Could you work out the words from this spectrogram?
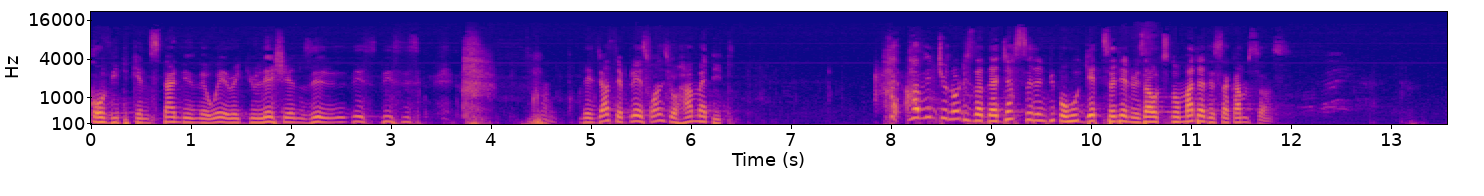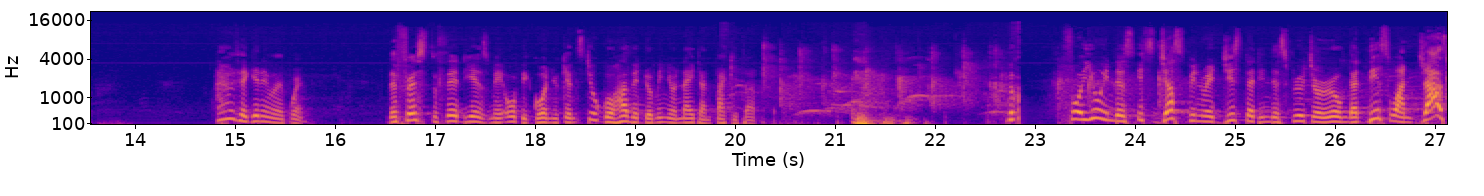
COVID can stand in the way, regulations, eh, this, this, this. There's just a place, once you hammered it. Haven't you noticed that there are just certain people who get certain results no matter the circumstance? I don't know if you're getting my point. The first to third years may all be gone. You can still go have a dominion night and pack it up. For you in this, it's just been registered in the spiritual realm that this one just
